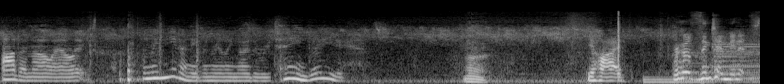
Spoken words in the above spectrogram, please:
I don't know, Alex. I mean, you don't even really know the routine, do you? No. You hide. Rehearsals in ten minutes.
